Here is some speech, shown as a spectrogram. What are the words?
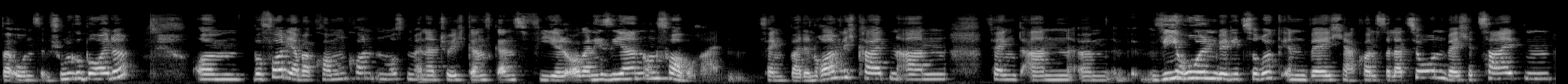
bei uns im Schulgebäude. Um, ähm, bevor die aber kommen konnten, mussten wir natürlich ganz, ganz viel organisieren und vorbereiten. Fängt bei den Räumlichkeiten an, fängt an, ähm, wie holen wir die zurück, in welcher Konstellation, welche Zeiten.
